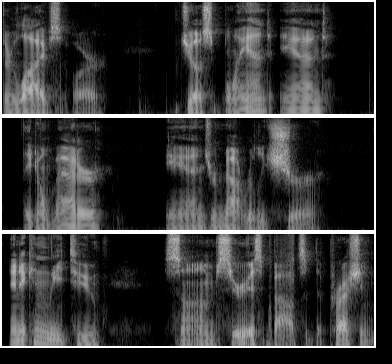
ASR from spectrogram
their lives are just bland and they don't matter and you're not really sure. And it can lead to some serious bouts of depression,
